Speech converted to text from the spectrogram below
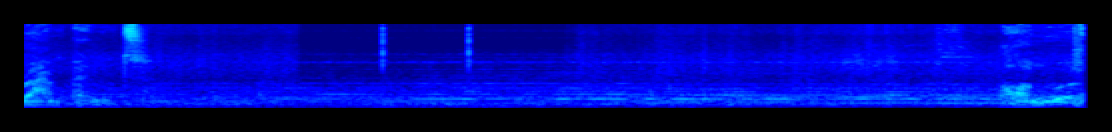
Rampant. Onward.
